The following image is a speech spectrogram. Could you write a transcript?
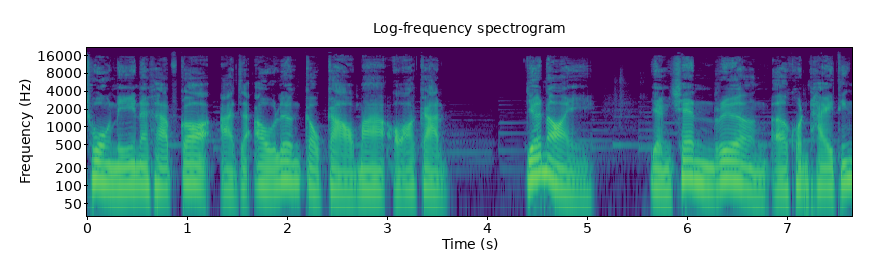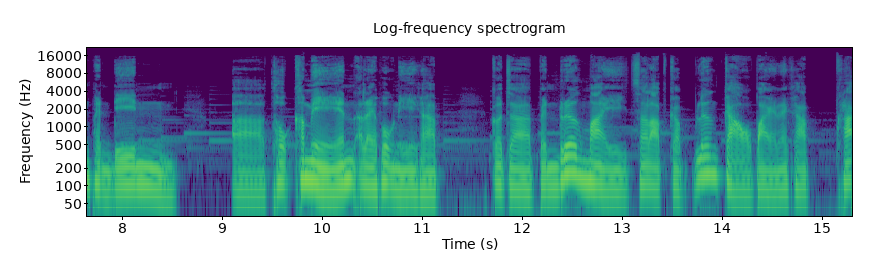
ช่วงนี้นะครับก็อาจจะเอาเรื่องเก่าๆมาออกอากาศ เยอะหน่อย อย่างเช่นเรื่องออคนไทยทิ้งแผ่นดินเอ่อถกเขมรอะไรพวกนี้ครับ ก็จะเป็นเรื่องใหม่สลับกับเรื่องเก่าไปนะครับคละ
